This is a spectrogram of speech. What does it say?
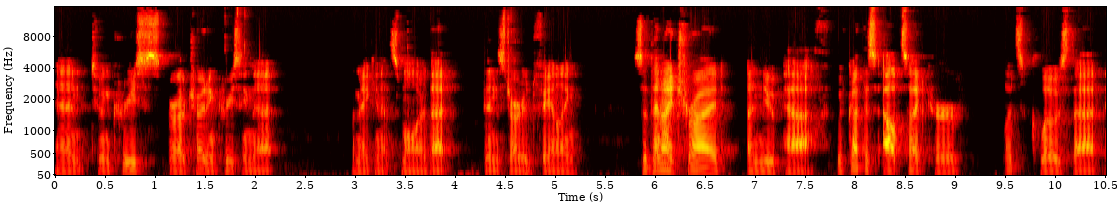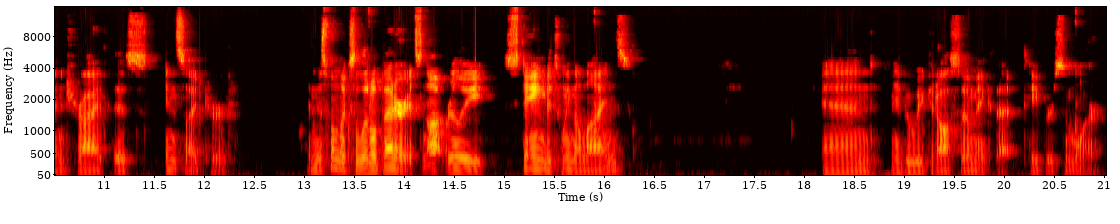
And to increase, or I've tried increasing that, by making that smaller, that then started failing. So then I tried a new path. We've got this outside curve. Let's close that and try this inside curve. And this one looks a little better. It's not really staying between the lines. And maybe we could also make that taper some more.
